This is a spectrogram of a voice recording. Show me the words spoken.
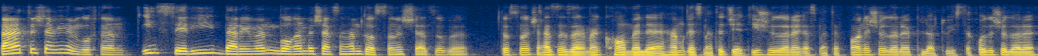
بعد داشتم اینو می‌گفتم. این سری برای من واقعا به شخص هم داستانش جذابه. داستانش از نظر من کامله. هم قسمت جدیشو داره قسمت فانشو داره پلات تویست خودشو داره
